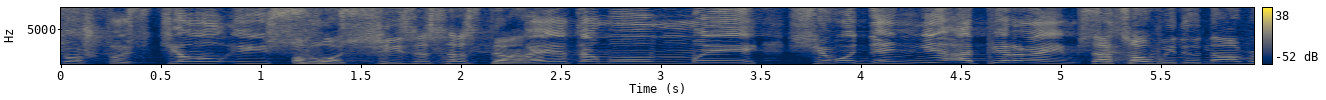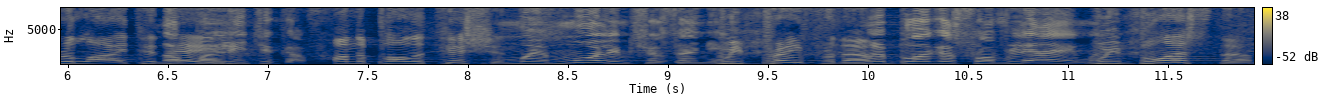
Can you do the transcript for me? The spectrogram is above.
то, что сделал Иисус. Поэтому мы сегодня не опираемся на политиков. Мы молимся за них. Мы благословляем благословляем we их, bless them,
